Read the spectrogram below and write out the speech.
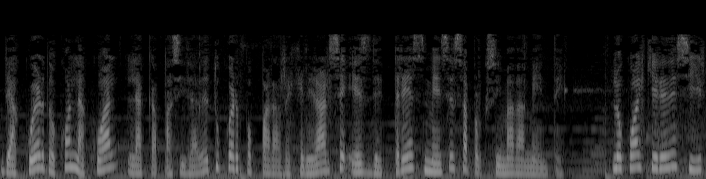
de acuerdo con la cual la capacidad de tu cuerpo para regenerarse es de tres meses aproximadamente, lo cual quiere decir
